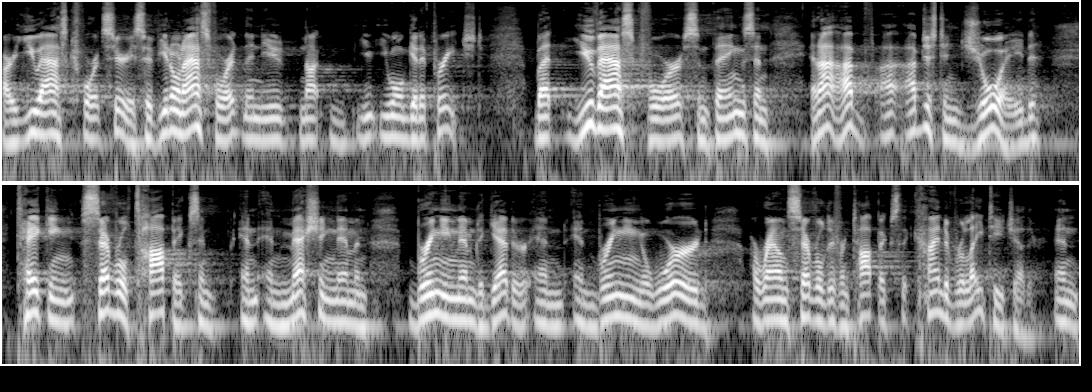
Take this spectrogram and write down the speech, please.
are you asked for it serious. So if you don't ask for it, then you, not, you, you won't get it preached. But you've asked for some things, and, and I, have I've just enjoyed taking several topics and, and, and meshing them and bringing them together and, and bringing a word around several different topics that kind of relate to each other. And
